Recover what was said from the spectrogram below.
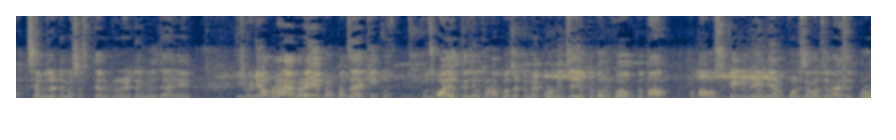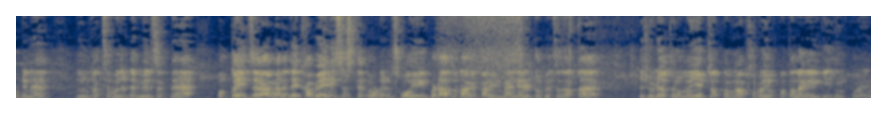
अच्छे बजट में, सस्ते रेट में मिल जाएँगे। इस वीडियो को बनाने मेरा ये पर्पज है कि कुछ कुछ भाई होते हैं जिन्हें थोड़ा बजट में प्रोटीन चाहिए होता है तो उनको बता, पता हो सके कि भाई इंडिया में कौन से कौन से ऐसे प्रोटीन है जो उनको अच्छे बजट में मिल सकते हैं। और कई जगह मैंने देखा भी इन्हीं सस्ते प्रोटीन को ही बढ़ा चढ़ा के काफ़ी महँगे रेटों बेचा जाता है। तो इस वीडियो थ्रू मैं ये भी चाहता हूँ आप सब भाइयों को पता लगेगा कि इन इन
